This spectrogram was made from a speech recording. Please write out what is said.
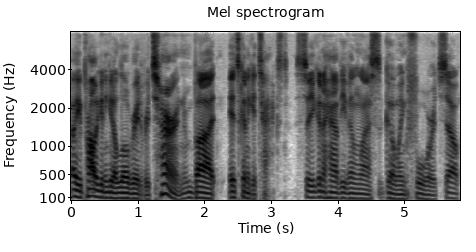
are you probably going to get a low rate of return, but it's going to get taxed. so you're going to have even less going forward. So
